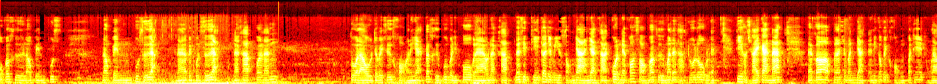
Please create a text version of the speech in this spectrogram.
คก็คือเราเป็นผู้เราเป็นผู้ซื้อนะเราเป็นคนซื้อนะครับ เพราะฉะนั้น ตัวเราจะไปซื้อของอะไรเงี้ยก็คือผู้บริโภคแล้วนะครับ และสิทธิก็จะมีอยู่ 2 อย่างอย่างสากลเนี่ยข้อ 2 ก็คือมาตรฐานทั่วโลกเลยที่เขาใช้กันนะ แล้วก็พระราชบัญญัติอันนี้ก็เป็นของประเทศของเรา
